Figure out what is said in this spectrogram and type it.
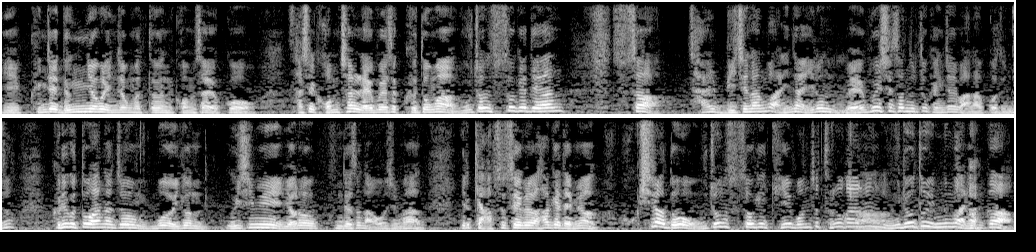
이 굉장히 능력을 인정받던 검사였고 사실 검찰 내부에서 그동안 우 전 수석에 대한 수사 잘 미진한 거 아니냐 이런 외부의 시선들도 굉장히 많았거든요. 그리고 또 하나 좀 뭐 이건 의심이 여러 군데서 나오지만 이렇게 압수수색을 하게 되면 혹시라도 우전 수석의 귀에 먼저 들어가는 우려도 있는 거 아닙니까?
